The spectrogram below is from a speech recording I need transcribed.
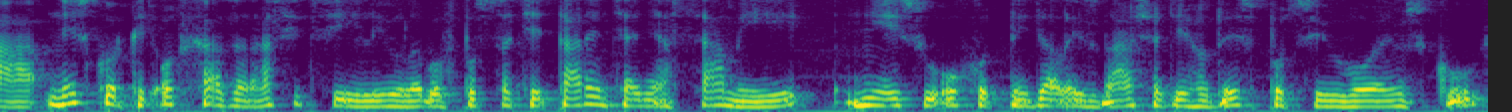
A neskôr, keď odchádza na Sicíliu, lebo v podstate Tarentania sami nie sú ochotní ďalej znášať jeho despociu vojenskú,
